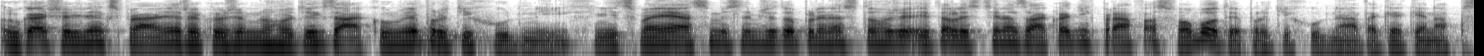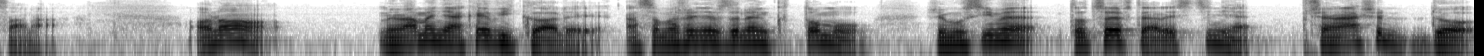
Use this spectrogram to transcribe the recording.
Lukáš Jelínek správně řekl, že mnoho těch zákonů je protichůdných. Nicméně já si myslím, že to plyne z toho, že i ta listina základních práv a svobod je protichůdná, tak jak je napsaná. Ono my máme nějaké výklady a samozřejmě vzhledem k tomu, že musíme to, co je v té listině, přenášet do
